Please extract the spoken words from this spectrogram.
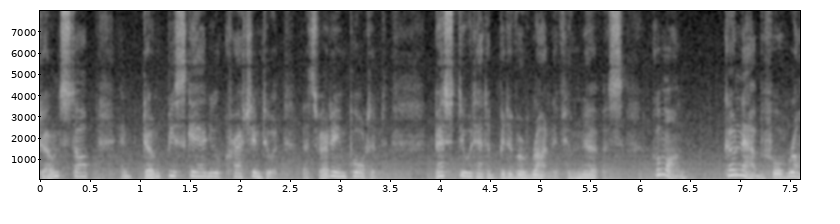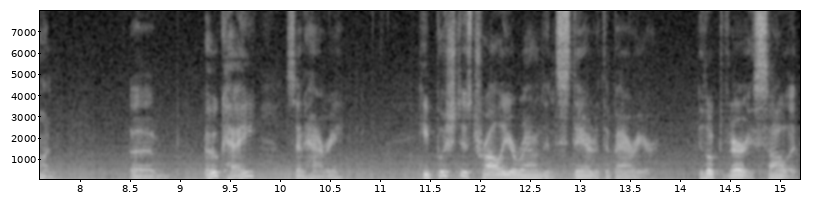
Don't stop, and don't be scared you'll crash into it. That's very important. Best do it at a bit of a run if you're nervous. Come on, go now before Ron. Uh, okay, said Harry. He pushed his trolley around and stared at the barrier. It looked very solid.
